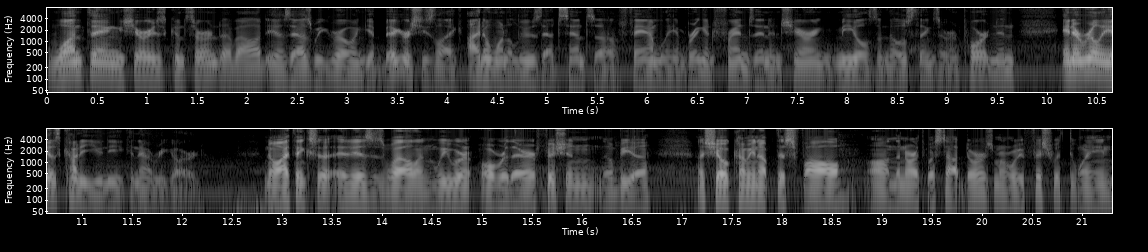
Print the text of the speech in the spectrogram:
one thing Sherry's concerned about is as we grow and get bigger, she's like, I don't want to lose that sense of family and bringing friends in and sharing meals, and those things are important, and and it really is kind of unique in that regard. No, I think so, it is as well. And we were over there fishing. There'll be a, a show coming up this fall on the Northwest Outdoors where we fish with Dwayne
